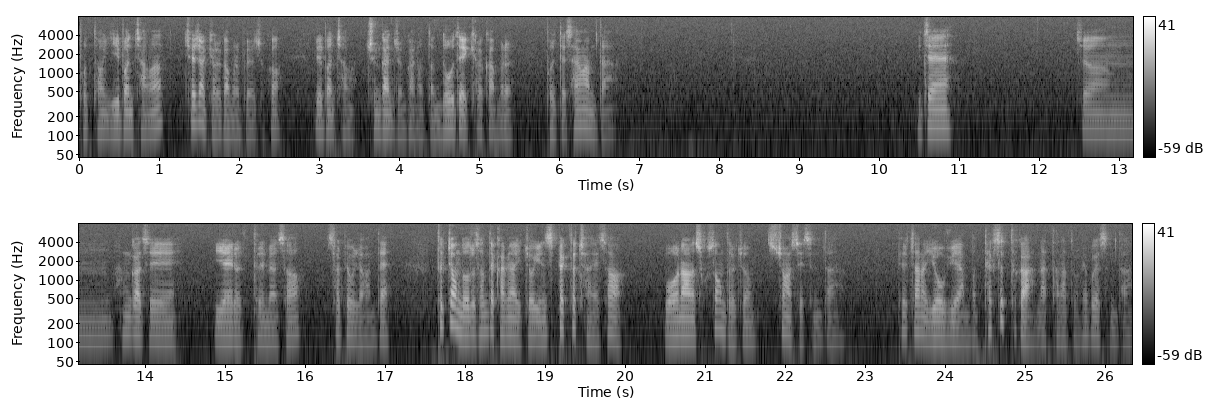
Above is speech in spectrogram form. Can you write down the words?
보통 2번 창은 최종 결과물을 보여주고 1번 창은 중간중간 어떤 노드의 결과물을 볼 때 사용합니다. 이제 좀 한 가지 예를 들면서 살펴보려고 하는데 특정 노드를 선택하면 이쪽 인스펙터 창에서 원하는 속성들을 좀 수정할 수 있습니다. 필자는 요 위에 한번 텍스트가 나타나도록 해보겠습니다.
